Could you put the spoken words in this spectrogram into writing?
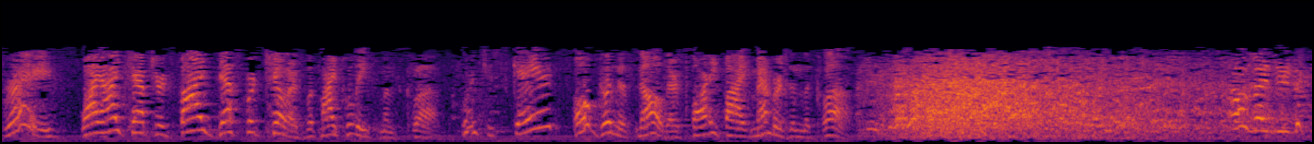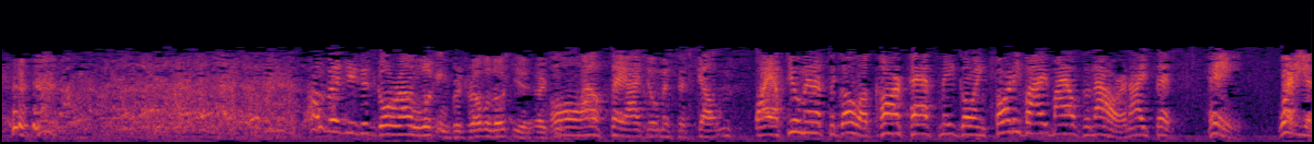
Brave? Why, I captured five desperate killers with my policeman's club. Weren't you scared? Oh, goodness, no. There's 45 members in the club. I'll bet you. I'll bet you just go around looking for trouble, don't you? Herky? Oh, I'll say I do, Mr. Skelton. Why, a few minutes ago, a car passed me going 45 miles an hour, and I said, Hey, where do you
